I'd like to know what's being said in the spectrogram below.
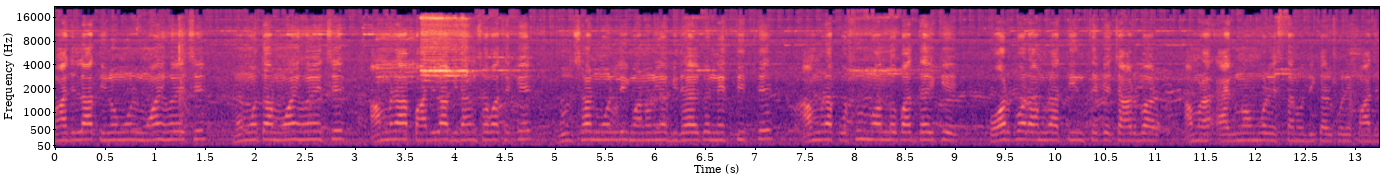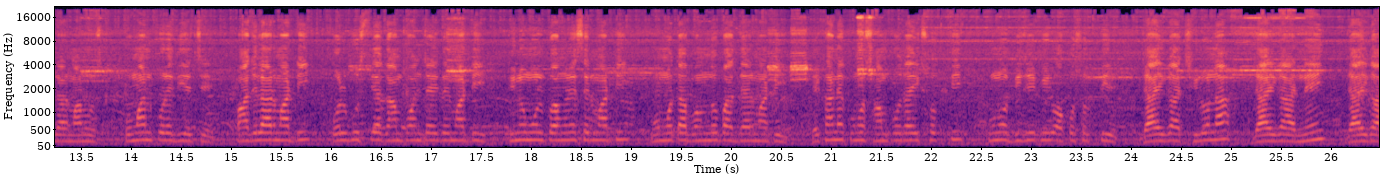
পাঁচলা তৃণমূলময় হয়েছে, মমতা ময় হয়েছে, আমরা পাঁচলা বিধানসভা থেকে গুলশান মল্লিক মাননীয় বিধায়কের নেতৃত্বে আমরা প্রসূন বন্দ্যোপাধ্যায়কে পরপর আমরা তিন থেকে চারবার আমরা এক নম্বর স্থান অধিকার করে পাঁচলার মানুষ প্রমাণ করে দিয়েছে। পাঁচলার মাটি কোলগুস্তিয়া গ্রাম পঞ্চায়েতের মাটি, তৃণমূল কংগ্রেসের মাটি, মমতা বন্দ্যোপাধ্যায়ের মাটি। এখানে কোনো সাম্প্রদায়িক শক্তি, কোনো বিজেপির অপশক্তির জায়গা ছিল না, জায়গা নেই, জায়গা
